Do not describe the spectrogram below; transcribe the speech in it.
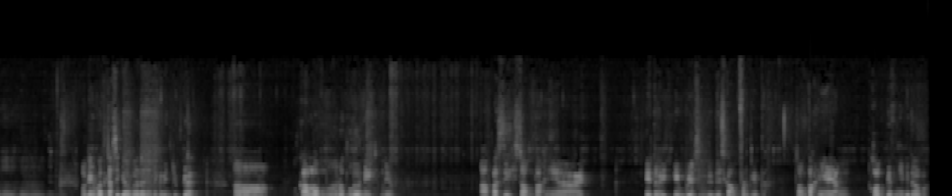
Hmm. Oke buat kasih gambaran yang dengerin juga. eh, kalau menurut lu nih, Neil, apa sih contohnya itu embracing the discomfort gitu? Contohnya yang konkretnya gitu apa?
